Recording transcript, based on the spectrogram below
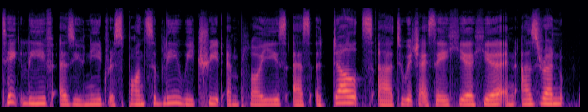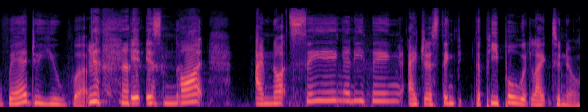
Take leave as you need responsibly. We treat employees as adults, uh, to which I say here, here. And Azran, where do you work? it is not I'm not saying anything. I just think the people would like to know.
